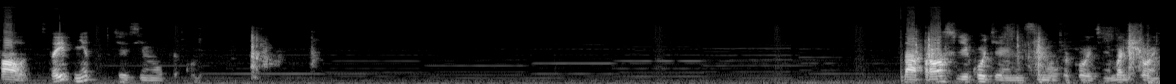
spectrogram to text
Пал, стоит? Нет у тебя символ такой? Да, правосудие Коти, а не символ какой-то, большой.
